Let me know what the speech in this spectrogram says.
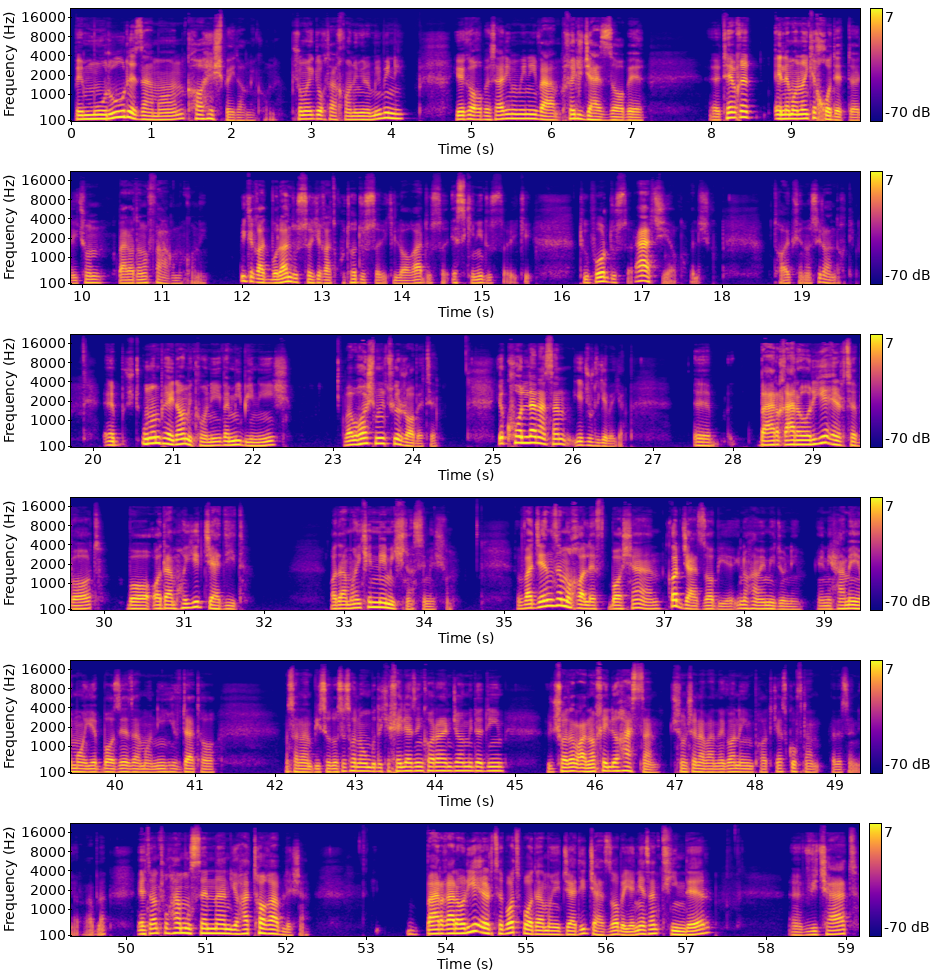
به مرور زمان کاهش پیدا می‌کنه. شما یک دختر خانمی رو می‌بینی یا یک آقا پسری می‌بینی و خیلی جذابه. طبق المانایی که خودت داری چون بر آدم فرق می‌کنی. یکی قد بلند دوست داری که قد کوتاه دوست داری که لاغر دوست داری اسکینی دوست داری که توپر دوست داری هر چی آقا ولش کن. تایپ شناسی رو انداختی. اونو پیدا می‌کنی و میبینیش و باهاش میری توی رابطه. یا کلا اصلا یه جور دیگه بگم. برقراری ارتباط با آدم های جدید. آدم هایی که نمیشناسیمشون. و جنس مخالف باشن کار جذابیه. اینو همه می‌دونیم. یعنی همه ما یه بازه زمانی 17 تا مثلا 22 سالمون بوده که خیلی از این کار رو انجام می‌دادیم. شاید الان خیلی ها هستن. چون شنوندگان این پادکست گفتم قبلا. احتمال تو همون سنن یا حتی قبلشن. برقراری ارتباط با آدمای جدید جذابه. یعنی اصلا Tinder WeChat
